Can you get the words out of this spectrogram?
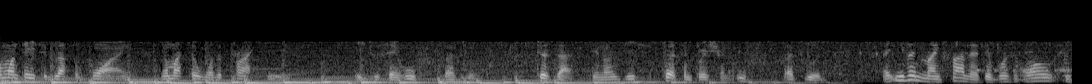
someone takes a glass of wine, no matter what the price is, is to say, oof, that's good. Just that, you know, this first impression, oof, that's good. Uh, even my father, there was all his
